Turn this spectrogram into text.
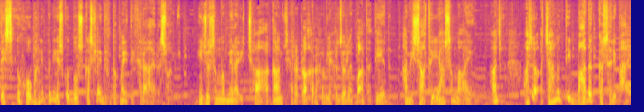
त्यसै हो भने पनि यसको दोष कसलाई दिउँ त म यतिखेर आएर स्वामी? हिजोसम्म मेरा इच्छा आकाङ्क्षा र रहरहरूले हजुरलाई बाधा दिएन। हामी साथै यहाँसम्म आयौँ। आज आज अचानक ती बाधक कसरी भए?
